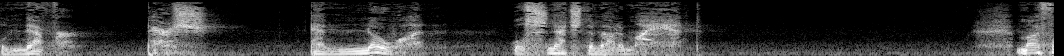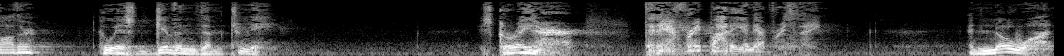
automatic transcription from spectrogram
will never perish. And no one will snatch them out of my hand. My Father, who has given them to me, is greater than everybody and everything. And no one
